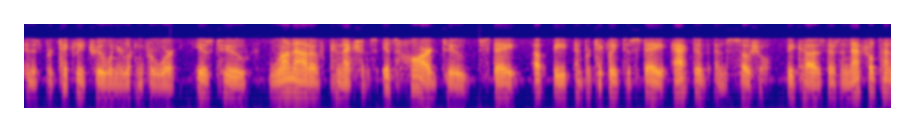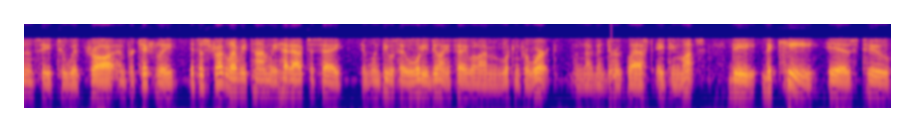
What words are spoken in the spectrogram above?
and it's particularly true when you're looking for work, is to run out of connections. It's hard to stay upbeat and particularly to stay active and social because there's a natural tendency to withdraw and particularly it's a struggle every time we head out to say when people say, "Well, what are you doing?" I say, "Well, I'm looking for work." And I've been doing it the last 18 months the the key is to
